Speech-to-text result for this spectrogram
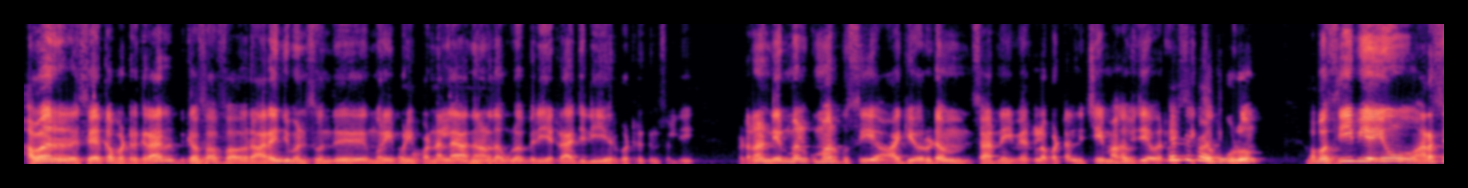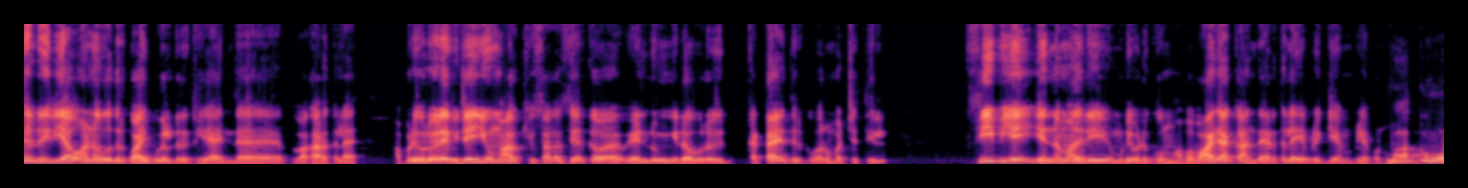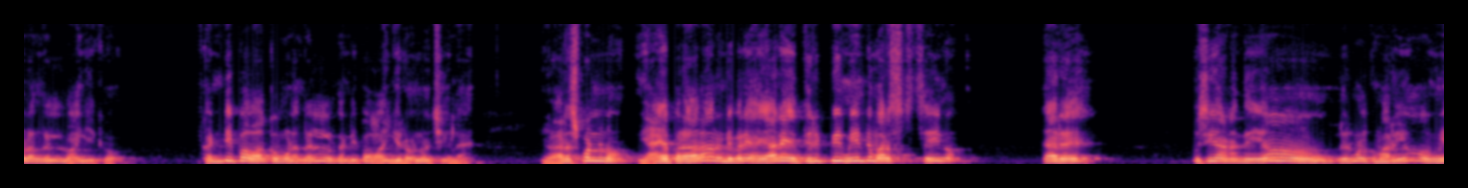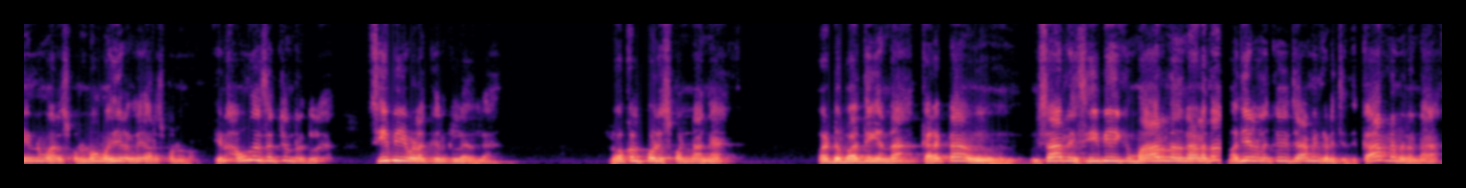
அவர் சேர்க்கப்பட்டிருக்கிறார் பிகாஸ் ஆஃப் அவர் அரேஞ்ச்மெண்ட்ஸ் வந்து முறைப்படி. பண்ணல. அதனால தான் இவ்வளவு பெரிய ட்ராஜடி ஏற்பட்டிருக்குன்னு சொல்லி. பட் ஆனால் நிர்மல் குமார் புசி ஆகியோரிடம் விசாரணை மேற்கொள்ளப்பட்டால் நிச்சயமாக விஜய் அவர்கள். சிக்கக்கூடும் அப்போ சிபிஐயும் அரசியல் ரீதியாகவும் அணுகுவதற்கு வாய்ப்புகள் இருக்கு இல்லையா இந்த விவகாரத்துல? அப்படி ஒருவேளை விஜயும் அக்யூஸாக சேர்க்க வேண்டும்ங்கிற ஒரு கட்டாயத்திற்கு வரும் பட்சத்தில் சிபிஐ என்ன மாதிரி முடிவெடுக்கும்? அப்ப பாஜக அந்த இடத்துல எப்படி கேம் ப்ளே பண்ணும்? வாக்குமூலங்கள் வாங்கிக்கும். கண்டிப்பா வாக்குமூலங்கள் கண்டிப்பா வாங்கிடும்னு வச்சுங்களேன் அரெஸ்ட் பண்ணணும். நியாயப்பிரகாரம் ரெண்டு பேரும் யாரையும் திருப்பி மீண்டும் அரெஸ்ட் செய்யணும். யாரு? புசி ஆனந்தையும் நிர்மல்குமாரையும் மீண்டும் அரெஸ்ட் பண்ணணும். மதியங்களையும் அரெஸ்ட் பண்ணணும். ஏன்னா அவங்க செக்ஷன் இருக்குல்ல. சிபிஐ வழக்கு இருக்குல்ல அதில். லோக்கல் போலீஸ் பண்ணாங்க. பட் பார்த்தீங்கன்னா கரெக்டாக விசாரணை சிபிஐக்கு மாறினதுனால தான் மதியனுக்கு ஜாமீன் கிடைச்சது. காரணம் என்னென்னா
